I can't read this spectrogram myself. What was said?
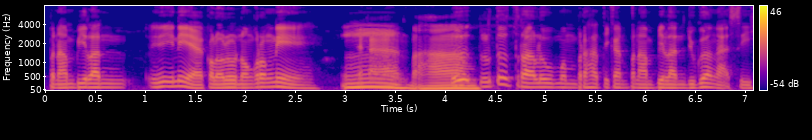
penampilan ini ini ya kalau lu nongkrong nih, Hmm, ya kan? paham. Lu, lu tuh terlalu memperhatikan penampilan juga nggak sih?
